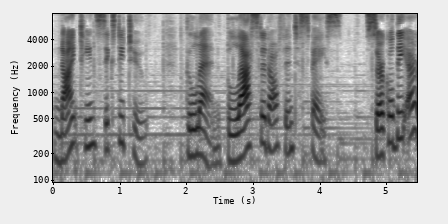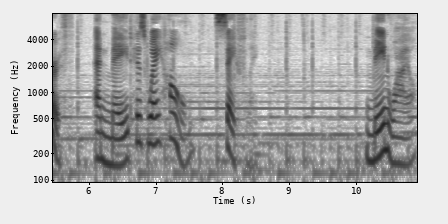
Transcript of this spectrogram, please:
1962, Glenn blasted off into space, circled the Earth, and made his way home safely. Meanwhile,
